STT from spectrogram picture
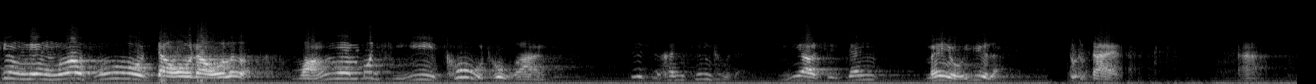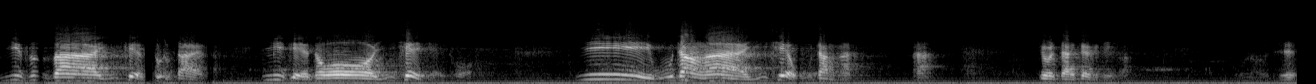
性命魔福，朝朝乐，妄念不起，处处安，这是很清楚的。你要是真没有欲了，自在了，一自在，一切自在，一解脱，一切解脱，一无障碍，一切无障碍。啊就是在这个地方，老师，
